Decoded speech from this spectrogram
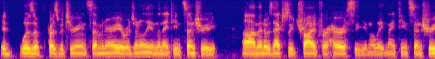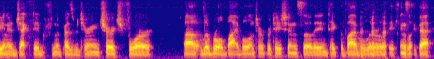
it was a Presbyterian seminary originally in the 19th century. Um, and it was actually tried for heresy in the late 19th century and ejected from the Presbyterian Church for uh, liberal Bible interpretation. So they didn't take the Bible literally, things like that.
